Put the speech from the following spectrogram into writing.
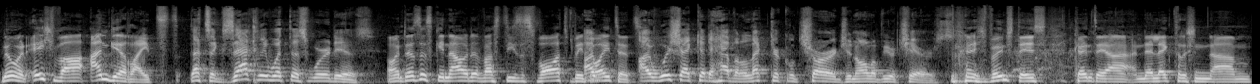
Nun, ich war angereizt. That's exactly what this word is. Und das ist genau was dieses Wort I, bedeutet. I wish I could have electrical charge in all of your chairs. Ich wünschte, ich könnte ja einen elektrischen ähm,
